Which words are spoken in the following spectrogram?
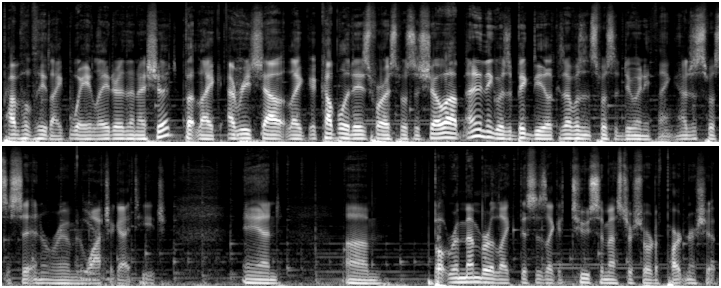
probably like way later than i should but like i reached out like a couple of days before i was supposed to show up i didn't think it was a big deal because i wasn't supposed to do anything i was just supposed to sit in a room and Yeah. watch a guy teach and um but remember like this is like a two semester sort of partnership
